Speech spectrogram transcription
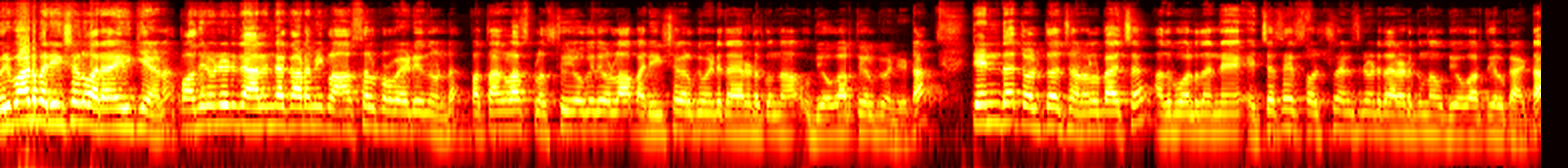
ഒരുപാട് പരീക്ഷകൾ വരാനിരിക്കുകയാണ്. അപ്പോൾ അതിനുവേണ്ടി ടാലന്റ് അക്കാഡമി ക്ലാസ്സുകൾ പ്രൊവൈഡ് ചെയ്യുന്നുണ്ട്. പത്താം ക്ലാസ് പ്ലസ് ടു യോഗ്യതയുള്ള പരീക്ഷകൾക്ക് വേണ്ടി തയ്യാറെടുക്കുന്ന ഉദ്യോഗാർത്ഥികൾക്ക് വേണ്ടിയിട്ട്. ടെൻത്ത് ട്വൽത്ത് ജനറൽ ബാച്ച് അതുപോലെ തന്നെ എച്ച് എസ് എ സോഷ്യൽ സയൻസിന് വേണ്ടി തയ്യാറെടുക്കുന്ന ഉദ്യോഗാർത്ഥികൾക്കായിട്ട്.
